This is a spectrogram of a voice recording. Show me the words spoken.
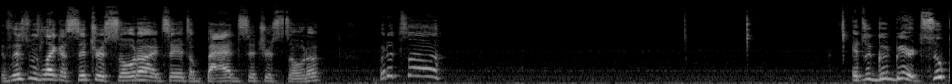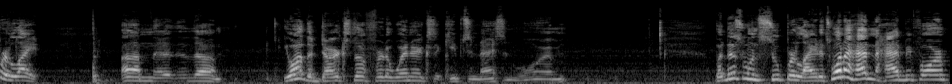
If this was like a citrus soda, I'd say it's a bad citrus soda. But it's uh It's a good beer. It's super light. Um the, the you want the dark stuff for the winter cuz it keeps you nice and warm. But this one's super light. It's one I hadn't had before.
